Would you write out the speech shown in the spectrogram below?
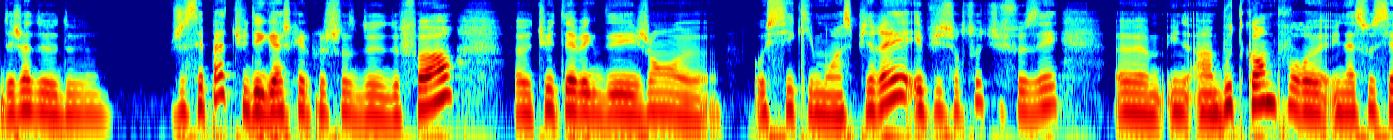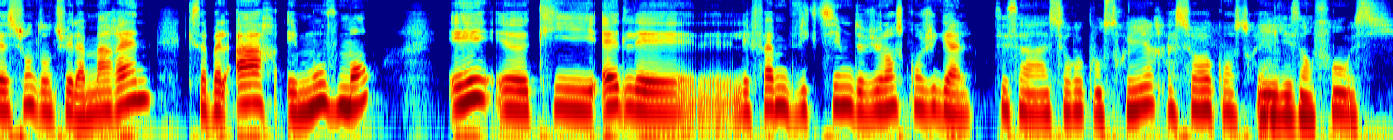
Déjà de, de je sais pas tu dégages quelque chose de, de fort. Tu étais avec des gens aussi qui m'ont inspiré. Et puis surtout, tu faisais euh, une- un bootcamp pour euh, une association dont tu es la marraine, qui s'appelle Art et Mouvement, et euh, qui aide les, les femmes victimes de violences conjugales C'est ça, à se reconstruire. à se reconstruire. Et les enfants aussi.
